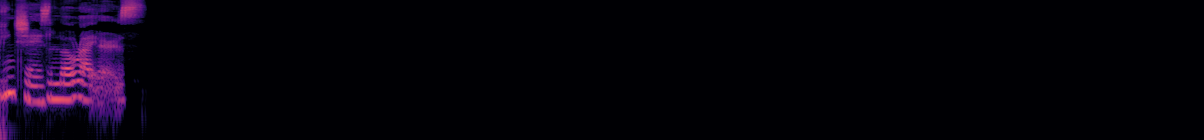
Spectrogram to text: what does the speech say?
Pinches Lowriders.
